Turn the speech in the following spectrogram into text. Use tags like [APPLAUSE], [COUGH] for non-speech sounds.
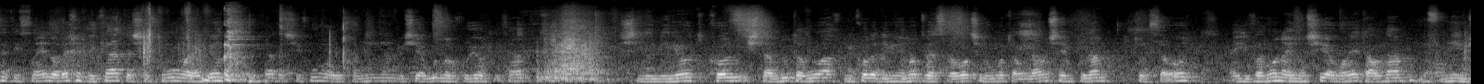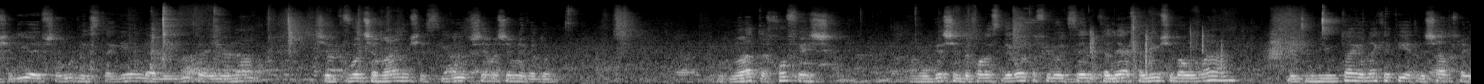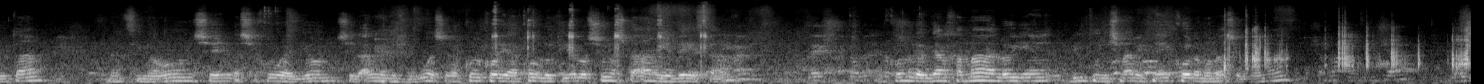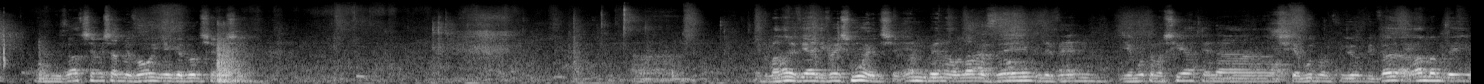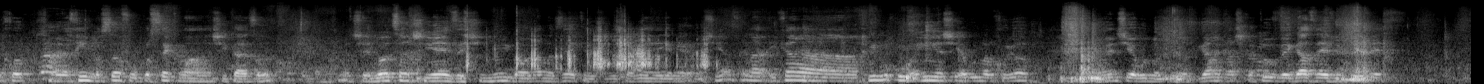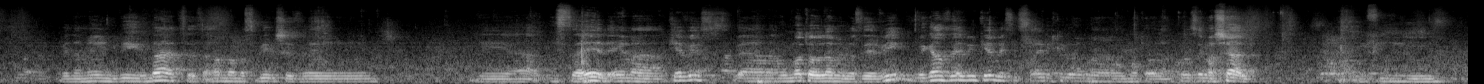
כנסת ישראל הולכת לקראת השחרור העליון, לקראת השחרור הרוחני משעבוד מלכויות, לקראת שליליות כל השתעבדות הרוח מכל הדמיונות והסברות של אומות העולם, שהם כולם תוצאות העיוורון האנושי הרואה את העולם בפנים, של אי האפשרות להסתגל לבהירות העליונה של כבוד שמיים, של סיבוב שם השם לבדו. ותנועת החופש המורגשת בכל השדרות, אפילו אצל קלי הקלים שבאומה, בפנימיותה יונקת היא את לשד חיותה מהצמאון של השחרור העליון, של עלמא נפירו, אשר הכל כל יעקב לא תהיה לו שום השפעה מידי עשיו. וכל גלגל חמה לא יהיה בלתי נשמע מפני כל המונה של רומא. ומזרח שמש עד מבואו יהיה גדול שמש. הגמרא מביאה את דברי שמואל, שאין בין העולם הזה לבין ימות המשיח, אלא שיעבוד מלכויות בלבד. הרמב"ם בהלכות מלכים בסוף הוא פוסק מהשיטה הזאת. זאת אומרת שלא צריך שיהיה איזה שינוי בעולם הזה כדי שזה יקרה ימות המשיח, אלא עיקר החילוק הוא האם יש שיעבוד מלכויות או אין שיעבוד מלכויות. גם את מה שכתוב וגר זאב עם כבש, ונמר בלי ירבת, אז הרמב"ם מסביר שזה... ישראל הם הכבש, והאומות העולם הם הזאבים, וגם זאב עם כבש, ישראל יחיו עם אומות העולם. כל זה משל, לפי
